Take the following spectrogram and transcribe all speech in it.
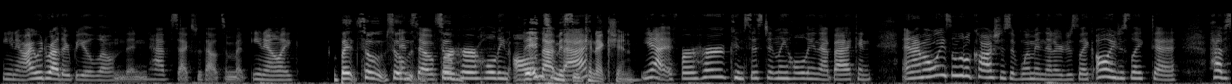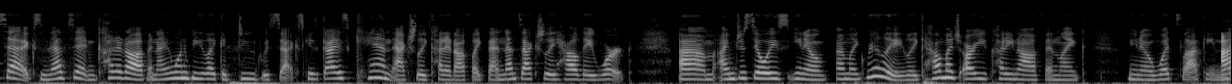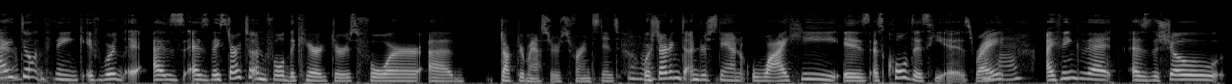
You know, I would rather be alone than have sex without somebody. You know, like But so so and so for her holding all the intimacy back, connection. yeah, for her consistently holding that back, and and I'm always a little cautious of women that are just like, oh, I just like to have sex and that's it, and cut it off, and I want to be like a dude with sex because guys can actually cut it off like that, and that's actually how they work. Um, I'm just always, you know, I'm like, really, like, how much are you cutting off, and like, you know, what's lacking there? I don't think if we're as as they start to unfold the characters for uh, Dr. Masters, for instance, Mm-hmm. we're starting to understand why he is as cold as he is. Right? Mm-hmm. I think that as the show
